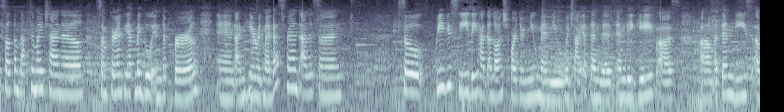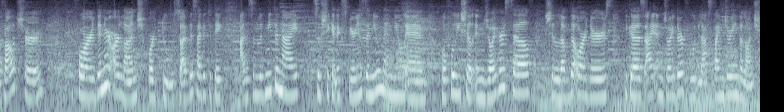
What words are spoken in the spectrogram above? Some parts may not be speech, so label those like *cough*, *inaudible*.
guys! Welcome back to my channel. So I'm currently at Megu in the Pearl and I'm here with my best friend, Allison. So previously, they had a launch for their new menu which I attended and they gave us um, attendees a voucher for dinner or lunch for two. So I've decided to take Allison with me tonight so she can experience the new menu and hopefully she'll enjoy herself. She'll love the orders because I enjoyed their food last time during the lunch.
